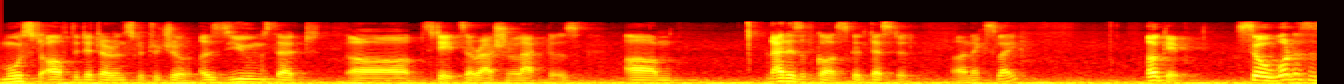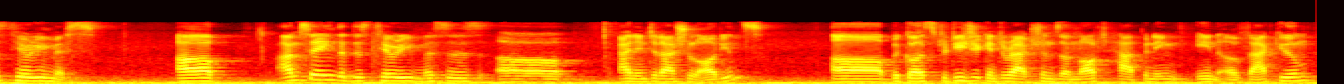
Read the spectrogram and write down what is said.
most of the deterrence literature assumes that uh, states are rational actors. Um, that is, of course, contested. Uh, next slide. Okay, so what does this theory miss? Uh, I'm saying that this theory misses uh, an international audience uh, because strategic interactions are not happening in a vacuum.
